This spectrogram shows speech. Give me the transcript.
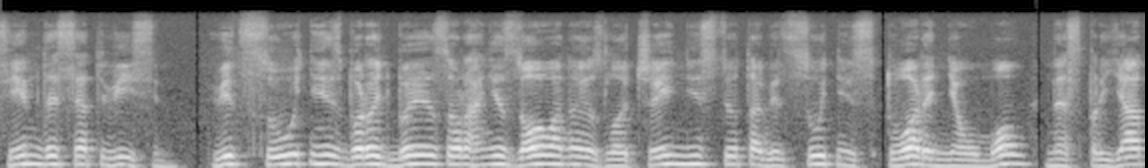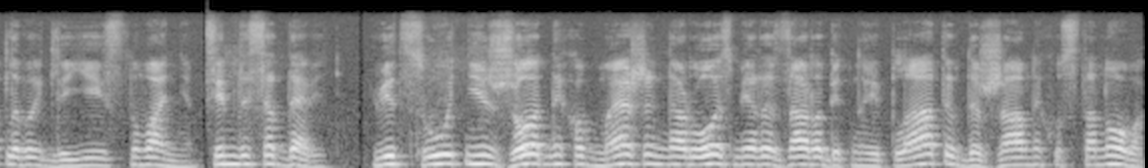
78. Відсутність боротьби з організованою злочинністю та відсутність створення умов несприятливих для її існування. 79. Відсутність жодних обмежень на розміри заробітної плати в державних установах.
